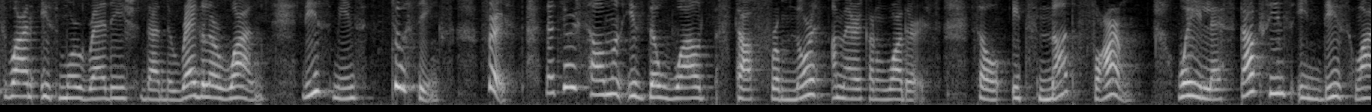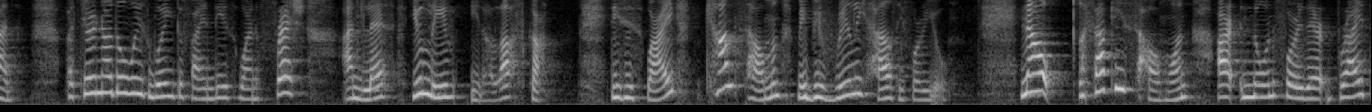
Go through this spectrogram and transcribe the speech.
This one is more reddish than the regular one. This means two things. First, that your salmon is the wild stuff from North American waters, so it's not farm. Way less toxins in this one. But you're not always going to find this one fresh unless you live in Alaska. This is why canned salmon may be really healthy for you. Now, sockeye salmon are known for their bright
